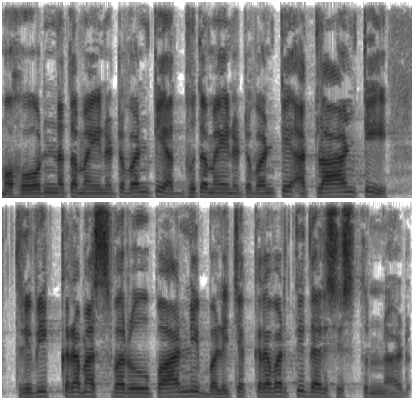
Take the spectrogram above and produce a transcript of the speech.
మహోన్నతమైనటువంటి అద్భుతమైనటువంటి అట్లాంటి త్రివిక్రమ స్వరూపాన్ని బలిచక్రవర్తి దర్శిస్తున్నాడు.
